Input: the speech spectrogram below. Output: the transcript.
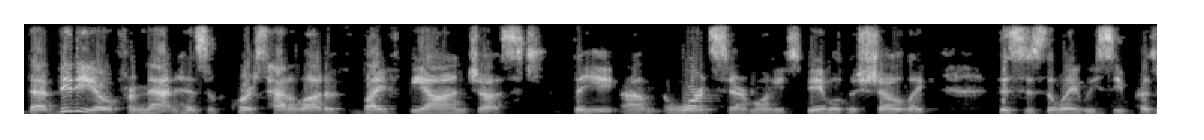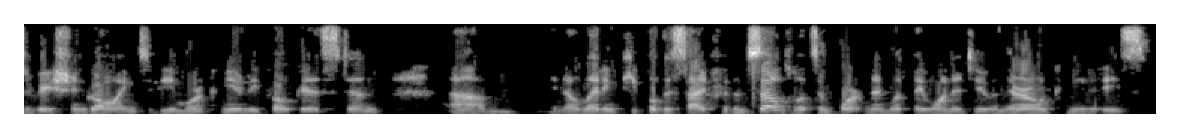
that video from that has, of course, had a lot of life beyond just the um, award ceremony to be able to show like this is the way we see preservation going to be more community focused and um, you know letting people decide for themselves what's important and what they want to do in their own communities.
